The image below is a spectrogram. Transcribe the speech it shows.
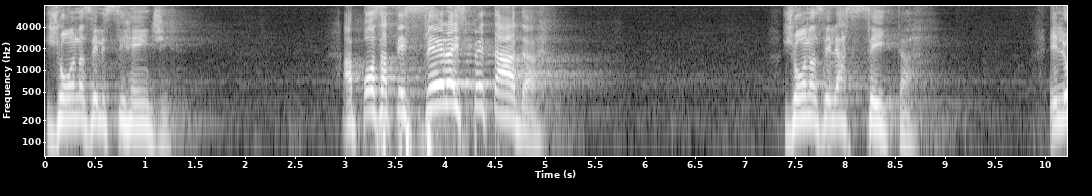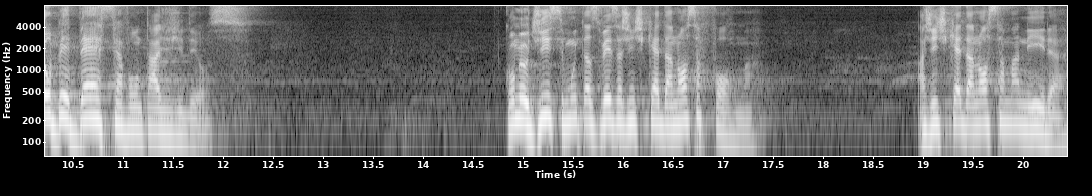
Jonas ele se rende. Após a terceira espetada, Jonas ele aceita. Ele obedece à vontade de Deus. Como eu disse, muitas vezes a gente quer da nossa forma. A gente quer da nossa maneira.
